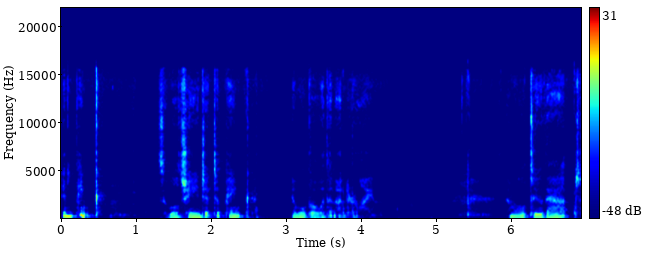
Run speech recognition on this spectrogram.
in pink. So we'll change it to pink and we'll go with an underline. And we'll do that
